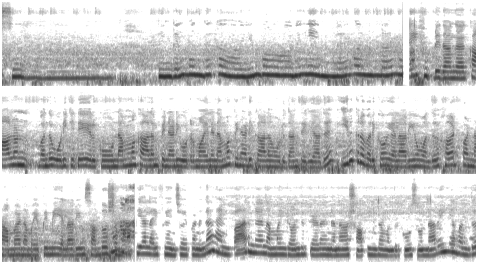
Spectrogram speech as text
மனசுல திங்கள் வந்து காயும் போது அப்படி தாங்க காலம் வந்து ஓடிக்கிட்டே இருக்கும். நம்ம காலம் பின்னாடி ஓடுறோமா? இல்லை நம்ம பின்னாடி காலம் ஓடுதான்னு தெரியாது. இருக்கிற வரைக்கும் எல்லாரையும் வந்து ஹர்ட் பண்ணாமல் நம்ம எப்பயுமே எல்லாரையும் சந்தோஷமாக ஹாப்பியாக லைஃப்பை என்ஜாய் பண்ணுங்கள் அண்ட் பாருங்கள் நம்ம இங்கே வந்திருக்க இடம் என்னென்னா ஷாப்பிங் தான் வந்திருக்கோம். ஸோ நிறைய வந்து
